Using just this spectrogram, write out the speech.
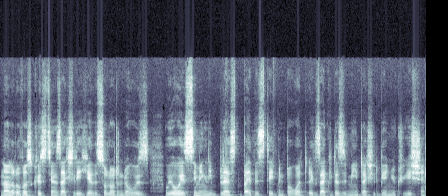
Now, a lot of us Christians actually hear this a lot, and we always we always seemingly blessed by this statement. But what exactly does it mean to actually be a new creation?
